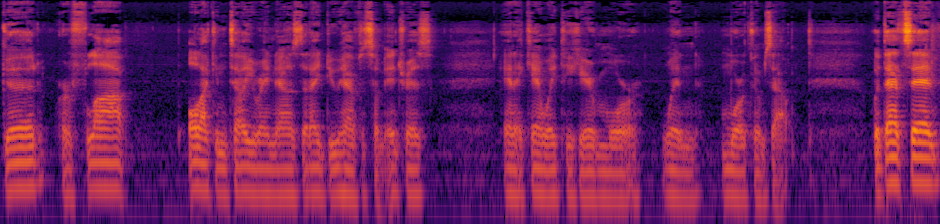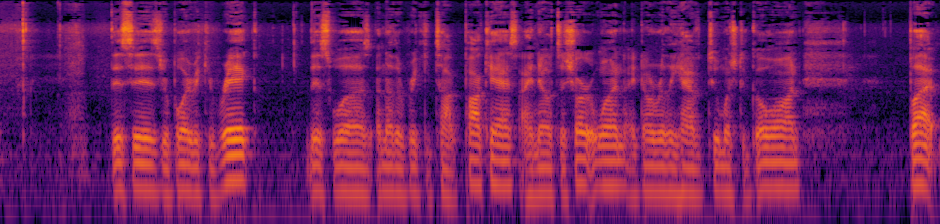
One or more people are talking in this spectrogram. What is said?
good or flop. All I can tell you right now is that I do have some interest and I can't wait to hear more when more comes out. With that said, this is your boy Ricky Rick. This was another Ricky Talk podcast. I know it's a short one. I don't really have too much to go on. But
